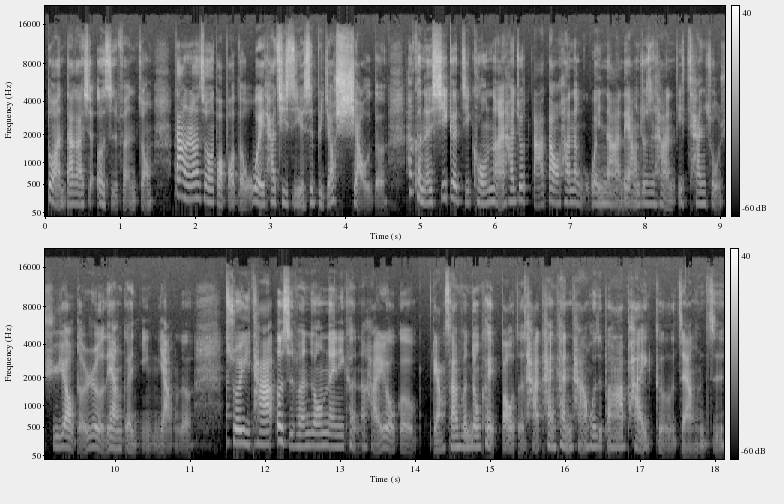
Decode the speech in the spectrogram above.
段大概是二十分钟。当然那时候宝宝的胃，他其实也是比较小的，他可能吸个几口奶，他就达到他那个胃纳量，就是他一餐所需要的热量跟营养了。所以他二十分钟内，你可能还有个两三分钟可以抱着他看看他，或者帮他拍嗝这样子。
